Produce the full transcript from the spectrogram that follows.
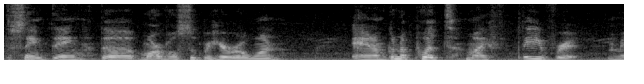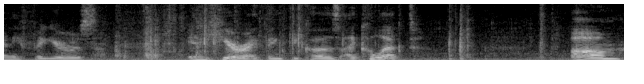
the same thing, the Marvel superhero one and I'm gonna put my favorite minifigures in here I think because I collect um,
